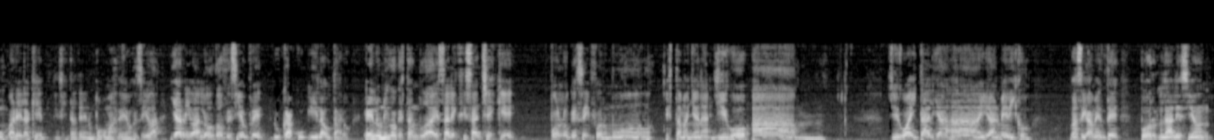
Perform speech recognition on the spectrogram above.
Un Varela que necesita tener un poco más de ofensiva. Y arriba los dos de siempre, Lukaku y Lautaro. El único que está en duda es Alexis Sánchez, que por lo que se informó esta mañana, llegó a, mm, llegó a Italia a ir al médico, básicamente por la lesión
